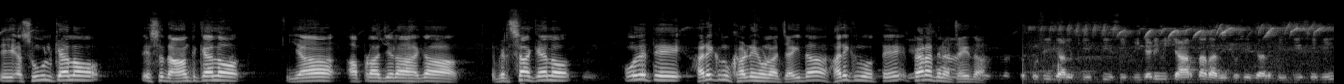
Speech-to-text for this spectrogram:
ਤੇ ਅਸੂਲ ਕਹਿ ਲਓ ਤੇ ਸਿਧਾਂਤ ਕਹਿ ਲਓ ਜਾਂ ਆਪਣਾ ਜਿਹੜਾ ਹੈਗਾ ਵਿਰਸਾ ਕਹਿ ਲਓ ਉਹਦੇ ਤੇ ਹਰ ਇੱਕ ਨੂੰ ਖੜੇ ਹੋਣਾ ਚਾਹੀਦਾ ਹਰ ਇੱਕ ਨੂੰ ਉੱਤੇ ਪਹਿਰਾ ਦੇਣਾ ਚਾਹੀਦਾ। ਤੁਸੀਂ ਗੱਲ ਕੀਤੀ ਸੀ ਕਿ ਜਿਹੜੀ ਵਿਚਾਰਧਾਰਾ ਦੀ ਤੁਸੀਂ ਗੱਲ ਕੀਤੀ ਸੀ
